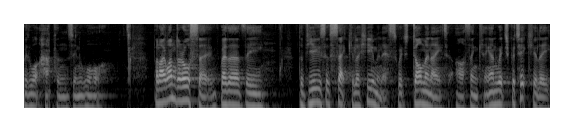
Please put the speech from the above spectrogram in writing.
with what happens in war. But I wonder also whether the, the views of secular humanists, which dominate our thinking and which particularly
